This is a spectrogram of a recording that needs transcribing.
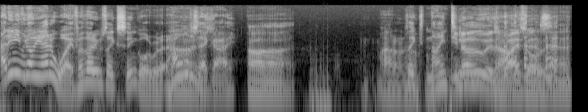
I didn't even know he had a wife. I thought he was like single or whatever. How old is that Nice. guy? Uh, I don't know. He's like 19. You know who his no, wife he's older is? than that.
